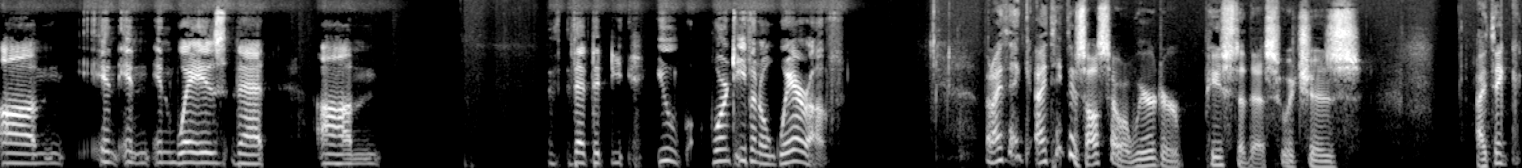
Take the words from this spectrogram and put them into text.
um, in in in ways that um, that that you weren't even aware of. But I think I think there's also a weirder piece to this, which is I think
